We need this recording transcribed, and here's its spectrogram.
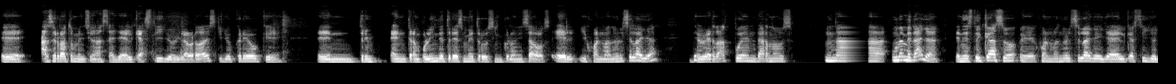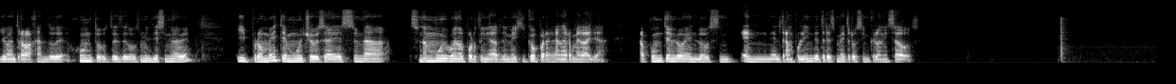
Eh, hace rato mencionaste allá el castillo y la verdad es que yo creo que en, trampolín de tres metros sincronizados, él y Juan Manuel Zelaya de verdad pueden darnos una, medalla. En este caso, eh, Juan Manuel Zelaya y Yael Castillo llevan trabajando juntos desde 2019 y promete mucho, o sea, es una, es una muy buena oportunidad de México para ganar medalla apúntenlo en, los, en el trampolín de tres metros sincronizados.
